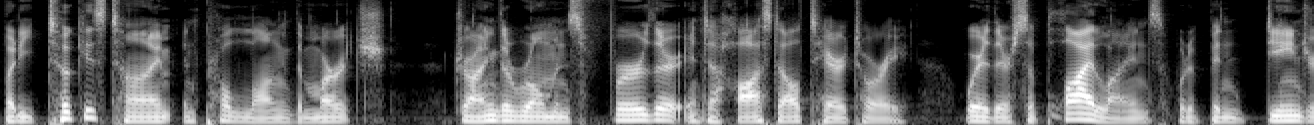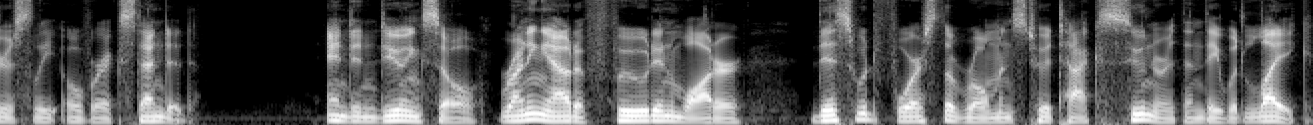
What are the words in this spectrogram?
But he took his time and prolonged the march, drawing the Romans further into hostile territory where their supply lines would have been dangerously overextended. And in doing so, running out of food and water this would force the Romans to attack sooner than they would like,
